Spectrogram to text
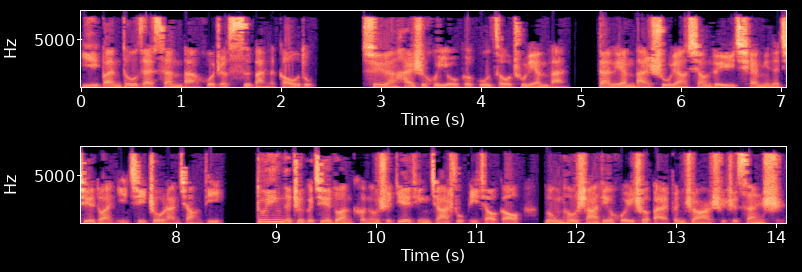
一般都在三板或者四板的高度。虽然还是会有个股走出连板，但连板数量相对于前面的阶段以及骤然降低，对应的这个阶段可能是跌停家数比较高，龙头杀跌回撤百分之二十至三十，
